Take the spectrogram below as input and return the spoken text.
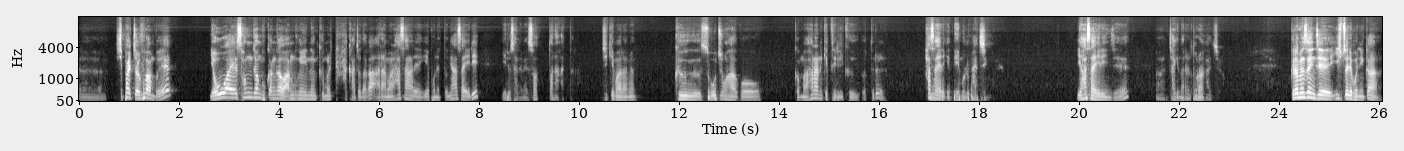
어, 18절 후반부에 여호와의 성전 국강과 왕궁에 있는 금을 다 가져다가 아람을 하사엘에게 보냈더니 하사엘이 예루살렘에서 떠나갔다. 쉽게 말하면 그 소중하고 정말 하나님께 드릴 그것들을 하사엘에게 뇌물로 바친 거예요. 이 하사엘이 이제 어, 자기 나라로 돌아가죠. 그러면서 이제 20절에 보니까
